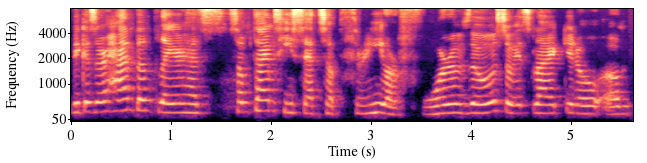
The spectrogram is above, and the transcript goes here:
because our handpan player has sometimes he sets up three or four of those, so it's like you know um,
